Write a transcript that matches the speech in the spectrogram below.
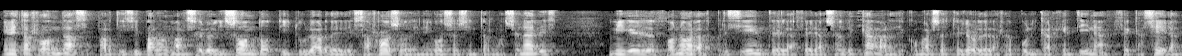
En estas rondas participaron Marcelo Elizondo, titular de Desarrollo de Negocios Internacionales, Miguel Zonoras, presidente de la Federación de Cámaras de Comercio Exterior de la República Argentina, FECASERA,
